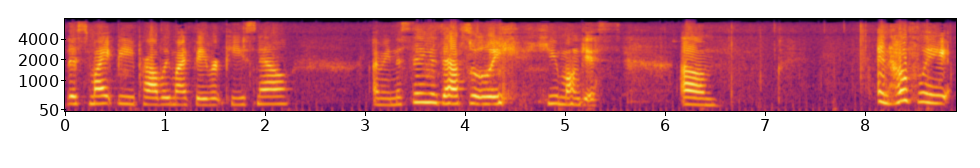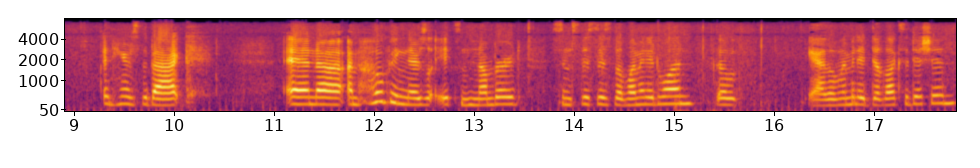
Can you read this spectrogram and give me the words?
This might be probably my favorite piece now. I mean, this thing is absolutely humongous. Um, and hopefully, and here's the back and uh, I'm hoping there's it's numbered since this is the limited one the yeah the limited deluxe edition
